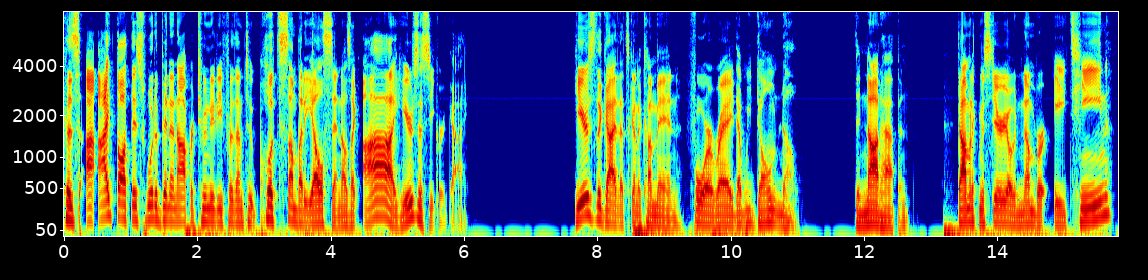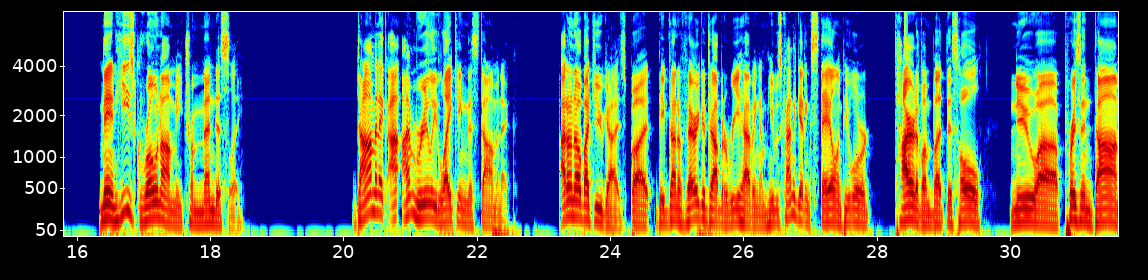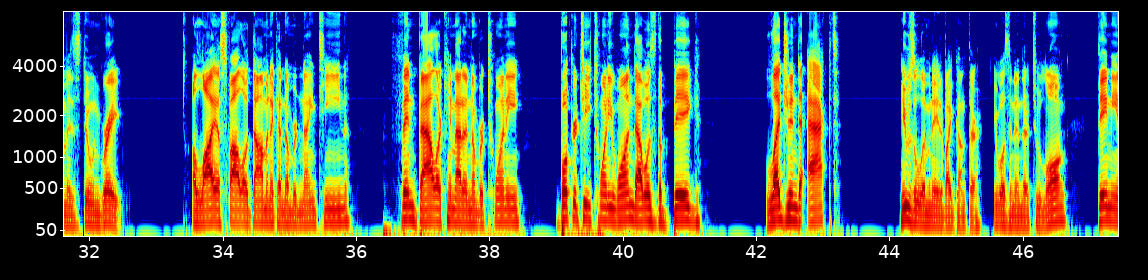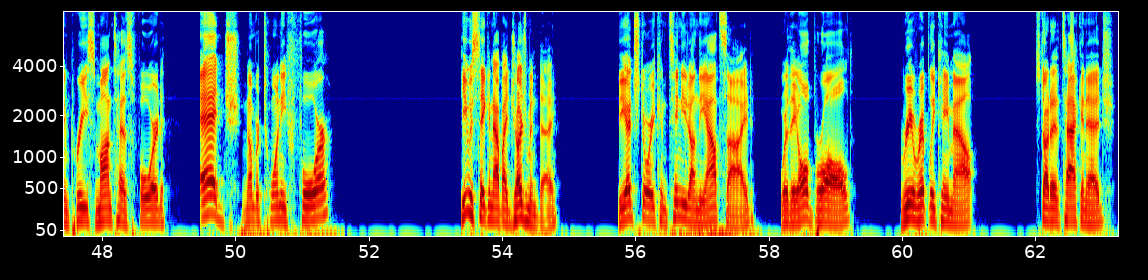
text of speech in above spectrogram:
because I-, I thought this would have been an opportunity for them to put somebody else in. I was like, ah, here's a secret guy. Here's the guy that's going to come in for Rey that we don't know. Did not happen. Dominic Mysterio, number 18. Man, he's grown on me tremendously. Dominic, I- I'm really liking this Dominic. I don't know about you guys, but they've done a very good job at rehabbing him. He was kind of getting stale, and people were tired of him, but this whole new uh, prison Dom is doing great. Elias followed Dominic at number 19. Finn Balor came out at number 20. Booker T 21. That was the big legend act. He was eliminated by Gunther. He wasn't in there too long. Damian Priest, Montez Ford, Edge, number 24. He was taken out by Judgment Day. The Edge story continued on the outside, where they all brawled. Rhea Ripley came out, started attacking Edge,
